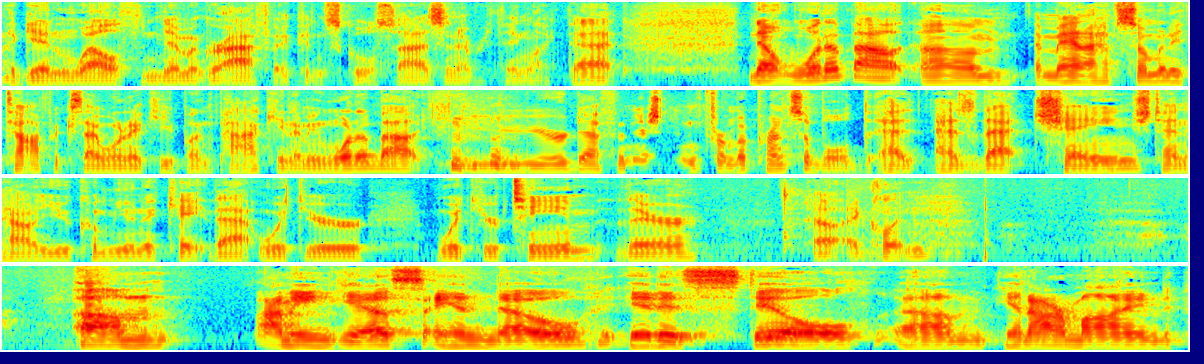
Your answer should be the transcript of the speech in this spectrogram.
again, wealth and demographic and school size and everything like that. Now, what about, um, man, I have so many topics I want to keep unpacking. I mean, what about your definition from a principal? Has, has that changed and how you communicate that with your with your team there uh, at Clinton? Um, I mean, yes and no. It is still um, in our mind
